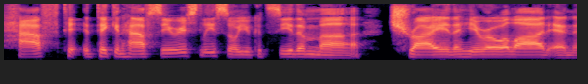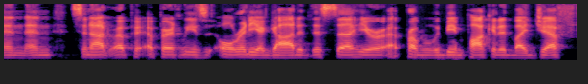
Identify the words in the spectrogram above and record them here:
half t- taken half seriously, so you could see them uh, try the hero a lot, and and and Sinatraa ap- apparently is already a god at this uh, hero, uh, probably being pocketed by Jeff.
